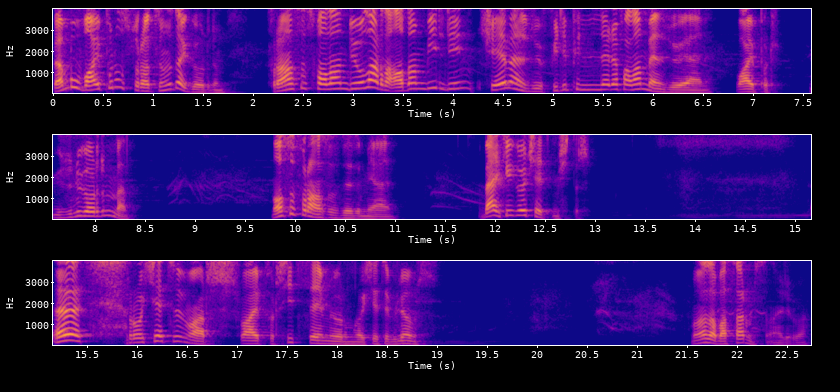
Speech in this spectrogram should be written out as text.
Ben bu Viper'ın suratını da gördüm. Fransız falan diyorlar da adam bildiğin şeye benziyor. Filipinlilere falan benziyor yani. Viper. Yüzünü gördüm ben. Nasıl Fransız dedim yani. Belki göç etmiştir. Evet. Roketi var Viper. Hiç sevmiyorum roketi biliyor musun? Buna da basar mısın acaba?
